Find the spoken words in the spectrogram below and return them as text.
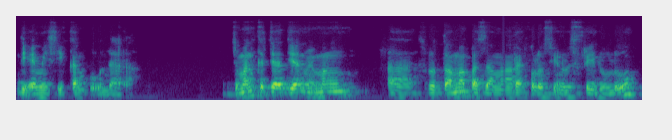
diemisikan ke udara. Cuman kejadian memang uh, terutama pas zaman revolusi industri dulu,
